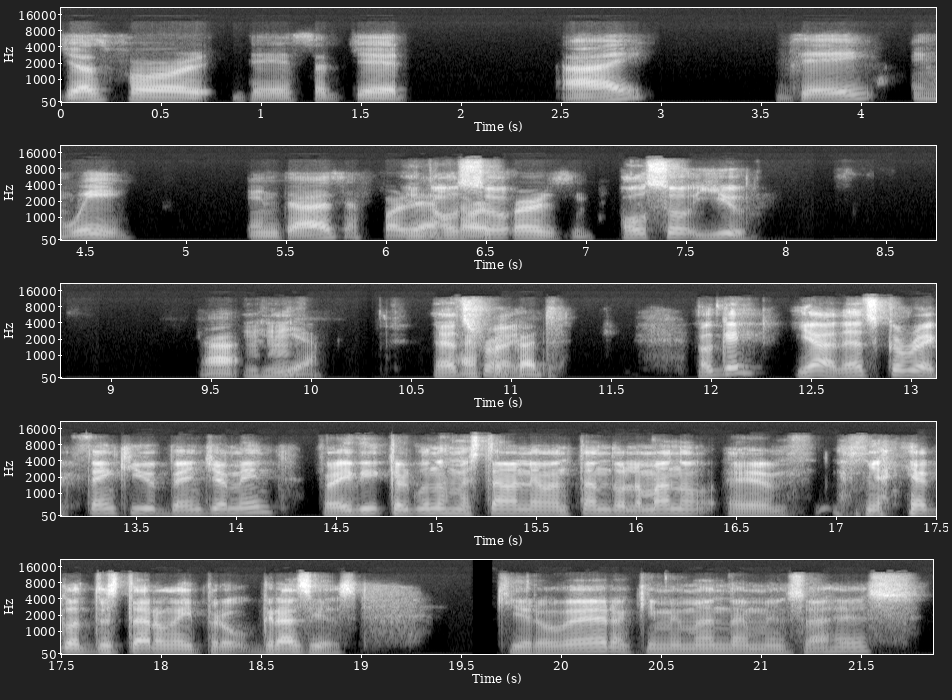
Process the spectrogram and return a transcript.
just for the subject I, they, and we. And does for the And third also- person. Also you. Ah, Mhm. yeah. That's I right. forgot. Okay, yeah, that's correct. Thank you, Benjamin. Por ahí vi que algunos me estaban levantando la mano. eh, ya contestaron ahí, pero gracias. Quiero ver, aquí me mandan mensajes.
